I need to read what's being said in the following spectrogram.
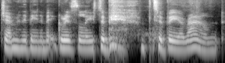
generally being a bit grisly to be to be around.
